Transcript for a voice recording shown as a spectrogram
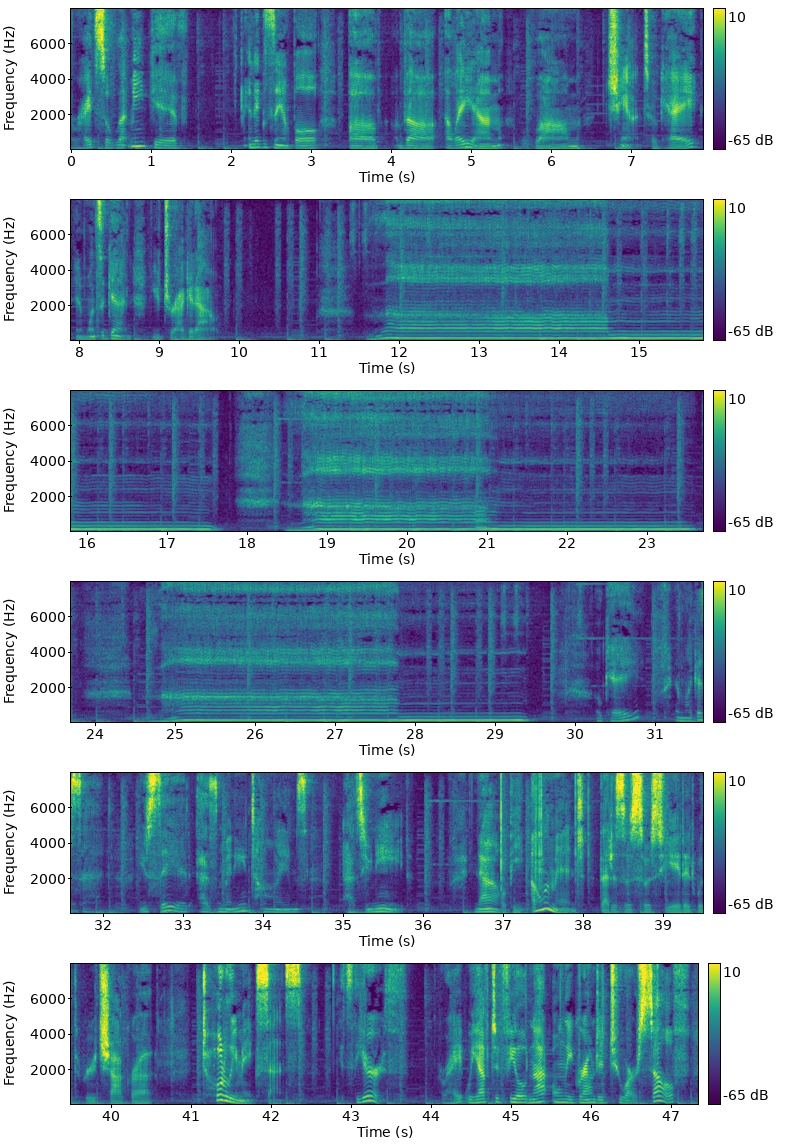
All right, so let me give an example of the LAM LAM chant, okay? And once again, you drag it out. Lam, I said, you say it as many times as you need. Now, the element that is associated with the root chakra totally makes sense. It's the earth, right? We have to feel not only grounded to ourself,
